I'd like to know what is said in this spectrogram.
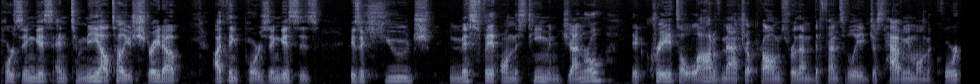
Porzingis. And to me, I'll tell you straight up, I think Porzingis is is a huge misfit on this team in general. It creates a lot of matchup problems for them defensively, just having him on the court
